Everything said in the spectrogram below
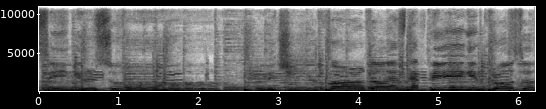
single soul. Further and stepping in closer.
